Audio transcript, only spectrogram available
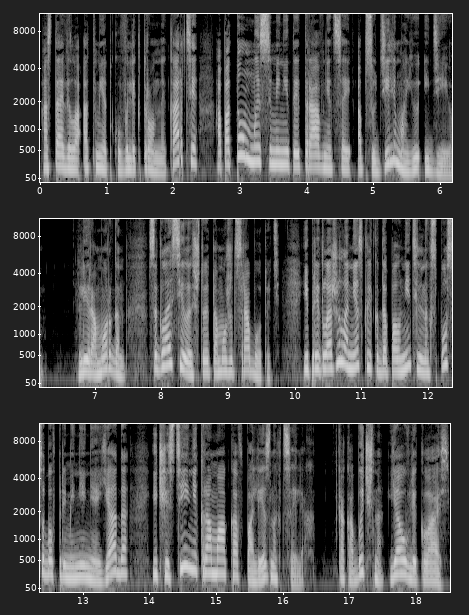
оставила отметку в электронной карте, а потом мы с именитой травницей обсудили мою идею. Лира Морган согласилась, что это может сработать, и предложила несколько дополнительных способов применения яда и частей некромака в полезных целях. Как обычно, я увлеклась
